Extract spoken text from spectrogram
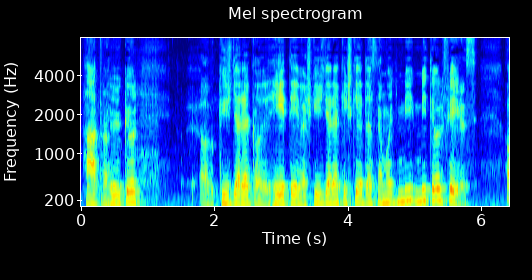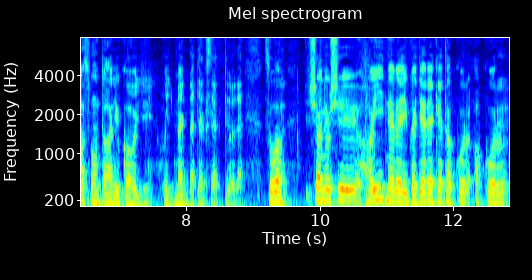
hátra hőköl. A kisgyerek, a 7 éves kisgyerek, és kérdeztem, hogy mi, mitől félsz? Azt mondta anyuka, hogy, hogy megbetegszek tőle. Szóval sajnos, ha így neveljük a gyereket, akkor, akkor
